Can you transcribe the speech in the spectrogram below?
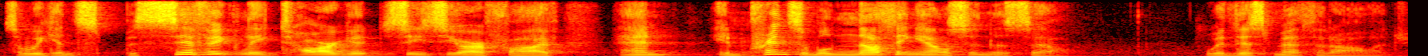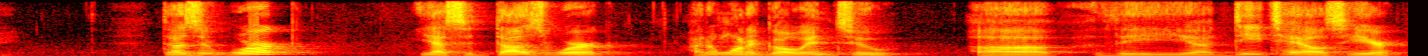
So we can specifically target CCR5 and, in principle, nothing else in the cell with this methodology. Does it work? Yes, it does work. I don't want to go into uh, the uh, details here,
